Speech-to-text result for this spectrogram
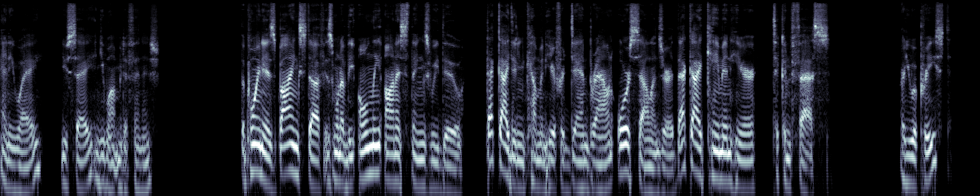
Anyway, you say, and you want me to finish. The point is, buying stuff is one of the only honest things we do. That guy didn't come in here for Dan Brown or Salinger. That guy came in here to confess. Are you a priest?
